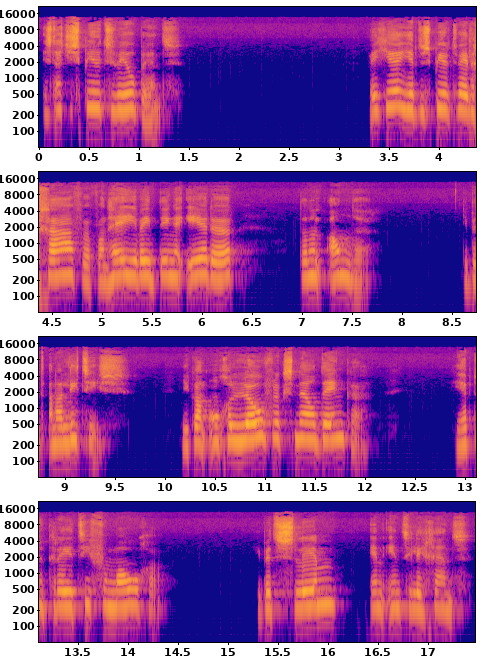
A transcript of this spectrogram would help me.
is dat je spiritueel bent. Weet je, je hebt een spirituele gave van hé, hey, je weet dingen eerder dan een ander. Je bent analytisch. Je kan ongelooflijk snel denken. Je hebt een creatief vermogen. Je bent slim en intelligent.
